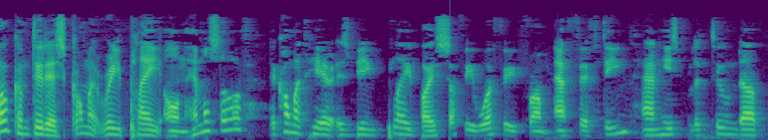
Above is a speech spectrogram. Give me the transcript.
Welcome to this Comet replay on Himmelsdorf. The Comet here is being played by Suffy Wuffy from F15 and he's platooned up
